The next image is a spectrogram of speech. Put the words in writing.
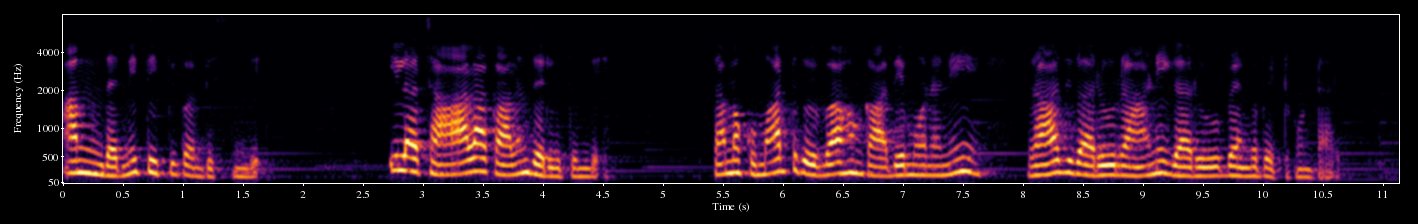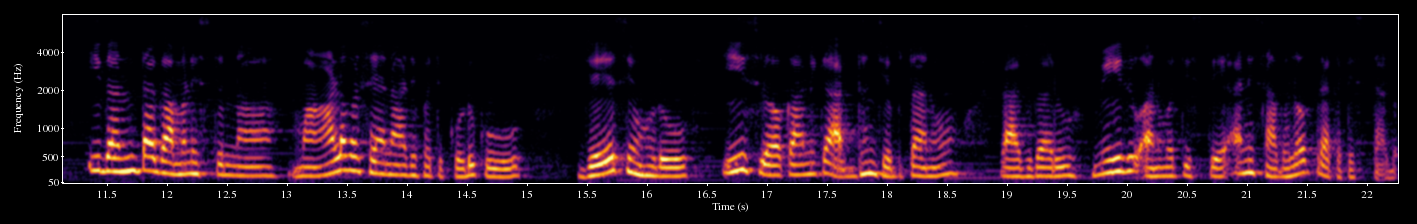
అందరినీ తిప్పి పంపిస్తుంది. ఇలా చాలా కాలం జరుగుతుంది. తమ కుమార్తెకు వివాహం కాదేమోనని రాజుగారు రాణిగారు బెంగ పెట్టుకుంటారు. ఇదంతా గమనిస్తున్న మాళవ సేనాధిపతి కొడుకు జయసింహుడు ఈ శ్లోకానికి అర్థం చెబుతాను. రాజుగారు మీరు అనుమతిస్తే అని సభలో ప్రకటిస్తాడు.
